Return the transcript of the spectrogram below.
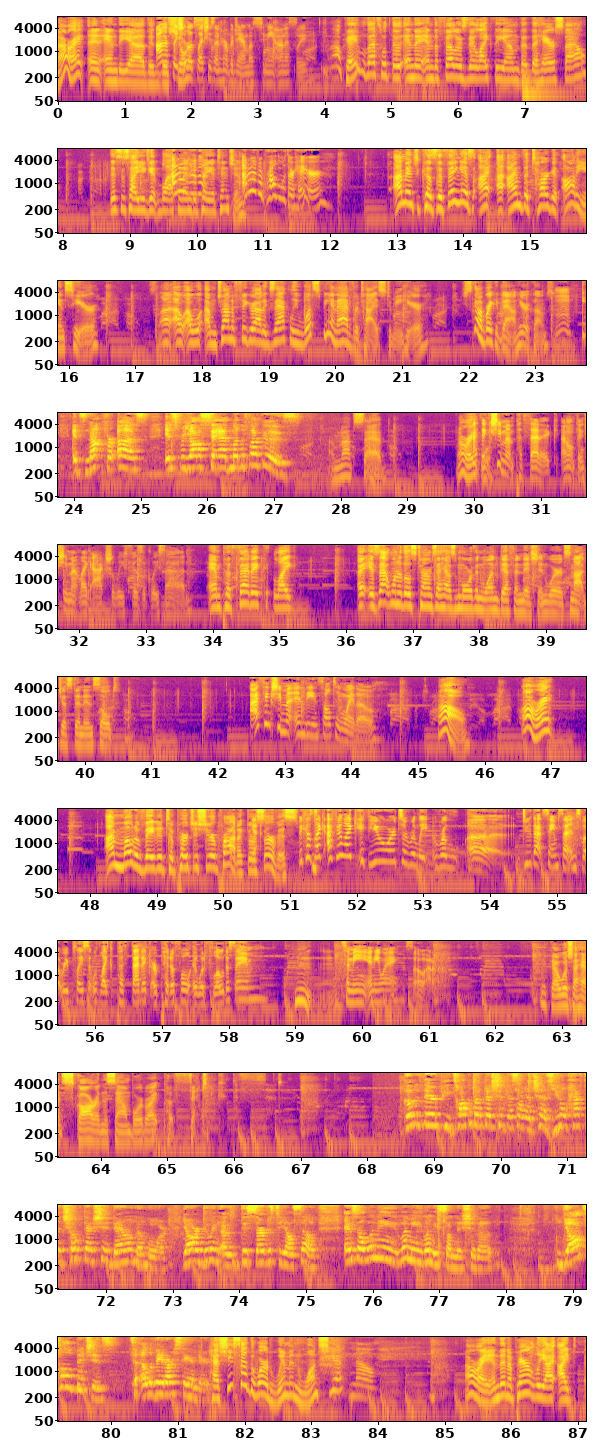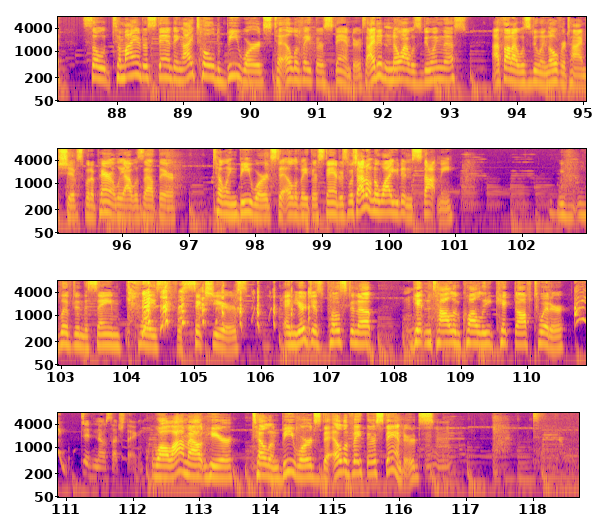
All right, and and the uh the honestly, the she looks like she's in her pajamas to me. Honestly. Okay, well that's what the and the and the fellers they like the um the, the hairstyle. This is how you get black men to pay attention. I don't have a problem with her hair. I mentioned because the thing is, I, I I'm the target audience here. I, I, I am trying to figure out exactly what's being advertised to me here. She's gonna break it down. Here it comes. Mm. It's not for us. It's for y'all sad motherfuckers. I'm not sad. All right. I think she meant pathetic. I don't think she meant like actually physically sad. and pathetic like is that one of those terms that has more than one definition where it's not just an insult? I think she meant in the insulting way though. Oh. All right. I'm motivated to purchase your product or service. Because like I feel like if you were to relate, re- uh, do that same sentence but replace it with like pathetic or pitiful, it would flow the same. Hmm. To me, anyway. So I don't know. Like, I wish I had Scar in the soundboard, right? Pathetic. Go to therapy. Talk about that shit that's on your chest. You don't have to choke that shit down no more. Y'all are doing a disservice to yourself. And so let me let me let me sum this shit up. Y'all told bitches to elevate our standards. Has she said the word women once yet? No. All right, and then apparently I, I so to my understanding, I told B words to elevate their standards. I didn't know I was doing this. I thought I was doing overtime shifts, but apparently I was out there telling B words to elevate their standards, which I don't know why you didn't stop me. We've lived in the same place for six years, and you're just posting up, getting Talib Kweli kicked off Twitter I did no such thing. while I'm out here telling B words to elevate their standards. Mm-hmm.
